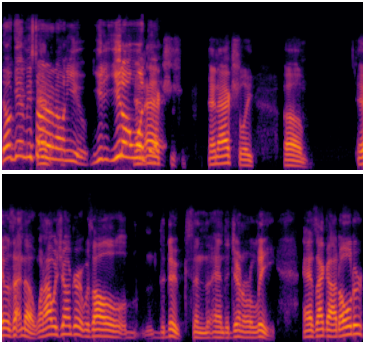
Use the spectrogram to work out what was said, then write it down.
Don't get me started on you. You you don't want that. And actually, um, it was no. When I was younger, it was all the Dukes and and the General Lee. As I got older,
